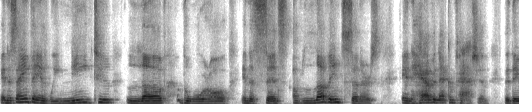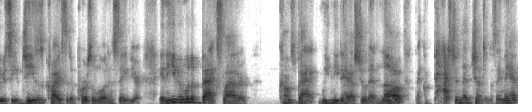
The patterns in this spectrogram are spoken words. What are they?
And the same thing is we need to love the world in the sense of loving sinners and having that compassion that they receive Jesus Christ as a personal Lord and Savior. And even when a backslider comes back, we need to have show that love, that compassion, that gentleness. Amen.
